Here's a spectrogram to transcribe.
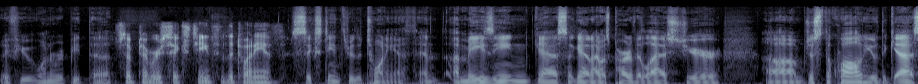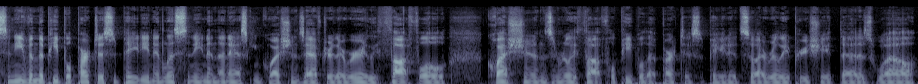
If you want to repeat that. September 16th to the 20th. 16th through the 20th. And amazing guests. Again, I was part of it last year. Um, just the quality of the guests and even the people participating and listening and then asking questions after. They're really thoughtful questions and really thoughtful people that participated. So I really appreciate that as well.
